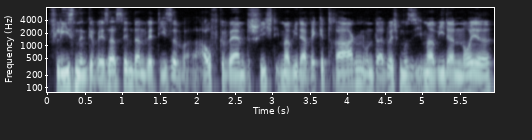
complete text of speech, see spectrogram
fließenden Gewässer sind, dann wird diese aufgewärmte Schicht immer wieder weggetragen und dadurch muss ich immer wieder neue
